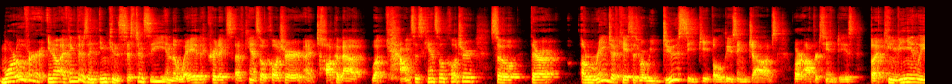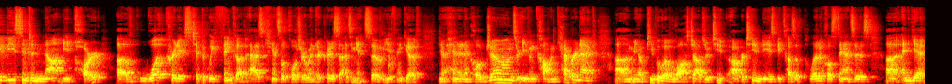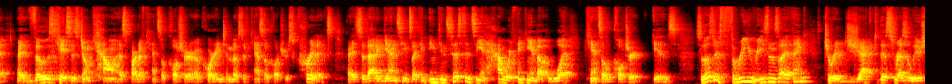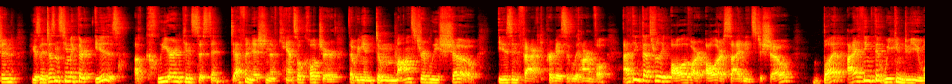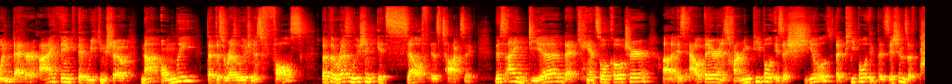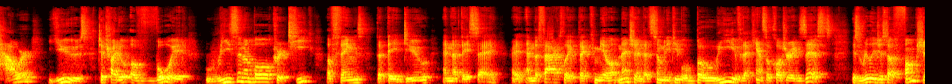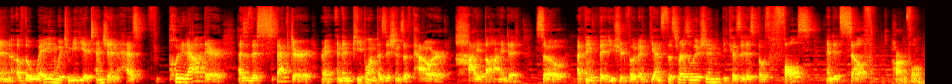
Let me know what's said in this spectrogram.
Moreover, you know, I think there's an inconsistency in the way that critics of cancel culture uh, talk about what counts as cancel culture. So there are a range of cases where we do see people losing jobs or opportunities, but conveniently these seem to not be part of what critics typically think of as cancel culture when they're criticizing it. So you think of, you know, Hannah Nicole Jones or even Colin Kaepernick, um, you know, people who have lost jobs or t- opportunities because of political stances, uh, and yet right, those cases don't count as part of cancel culture according to most of cancel culture's critics, right? So that again seems like an inconsistency in how we're thinking about what cancel culture is. So those are three reasons I think to reject this resolution because it doesn't seem like there is a clear and consistent definition of cancel culture that we can demonstrably show is in fact pervasively harmful. I think that's really all of our all our side needs to show. But I think that we can do you one better. I think that we can show not only that this resolution is false, but the resolution itself is toxic. This idea that cancel culture uh, is out there and is harming people is a shield that people in positions of power use to try to avoid reasonable critique of things that they do and that they say right and the fact like that camille mentioned that so many people believe that cancel culture exists is really just a function of the way in which media attention has put it out there as this specter, right? And then people in positions of power hide behind it. So I think that you should vote against this resolution because it is both false and itself harmful.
